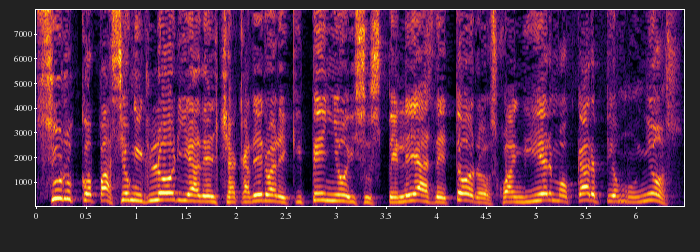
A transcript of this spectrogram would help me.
Surco, Pasión y Gloria del Chacarero Arequipeño y sus peleas de toros, Juan Guillermo Carpio Muñoz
